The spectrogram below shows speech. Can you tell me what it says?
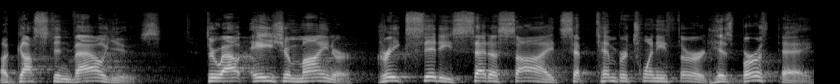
Augustan values. Throughout Asia Minor, Greek cities set aside September 23rd, his birthday,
